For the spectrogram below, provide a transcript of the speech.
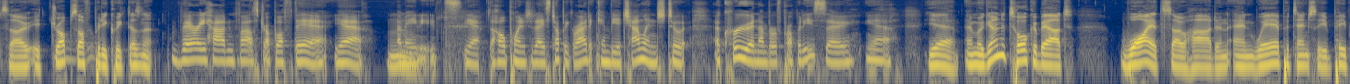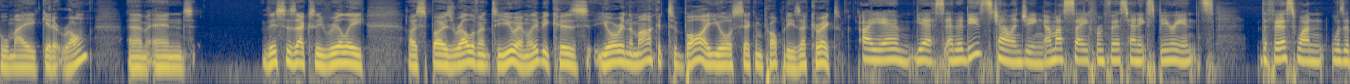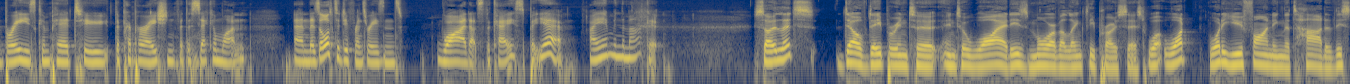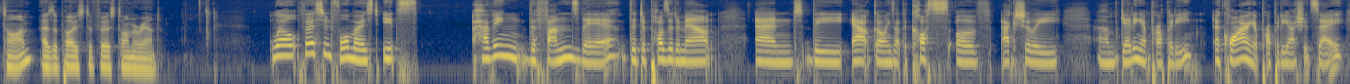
So it drops off pretty quick, doesn't it? Very hard and fast drop off there. Yeah. I mean, it's, yeah, the whole point of today's topic, right? It can be a challenge to accrue a number of properties. So, yeah. Yeah. And we're going to talk about why it's so hard and, and where potentially people may get it wrong. Um, and this is actually really, I suppose, relevant to you, Emily, because you're in the market to buy your second property. Is that correct? I am, yes. And it is challenging. I must say, from firsthand experience, the first one was a breeze compared to the preparation for the second one. And there's lots of different reasons why that's the case. But yeah, I am in the market. So let's delve deeper into into why it is more of a lengthy process. What what what are you finding that's harder this time as opposed to first time around? Well, first and foremost, it's having the funds there, the deposit amount, and the outgoings, like the costs of actually um, getting a property, acquiring a property, I should say,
